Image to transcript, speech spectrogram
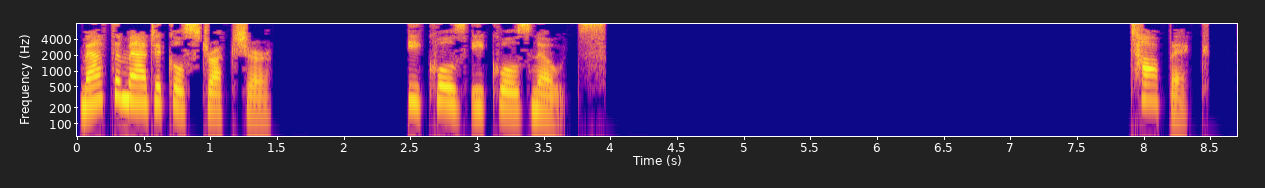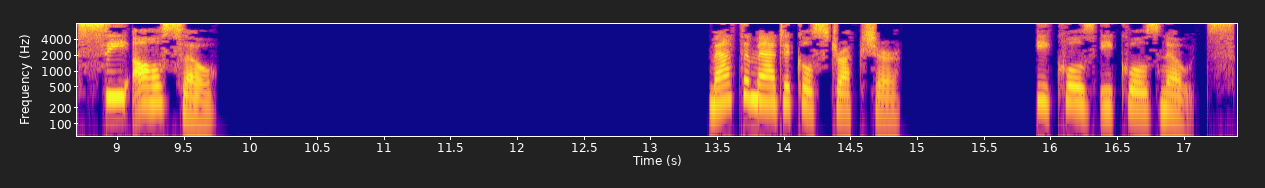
Mathematical structure equals equals notes. Topic. See also Mathematical structure equals equals notes.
